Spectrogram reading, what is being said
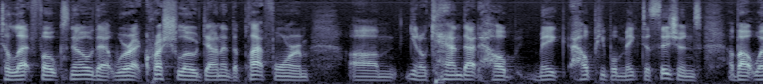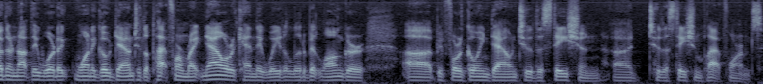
to let folks know that we're at crush load down at the platform, um, you know, can that help make help people make decisions about whether or not they would want to go down to the platform right now, or can they wait a little bit longer uh, before going down to the station uh, to the station platforms?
